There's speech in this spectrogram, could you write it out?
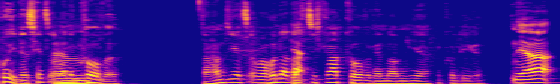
Hui, das ist jetzt aber ähm, eine Kurve. Da haben Sie jetzt aber 180 ja. Grad Kurve genommen hier, Herr Kollege. Ja,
